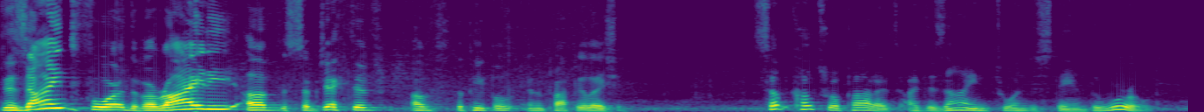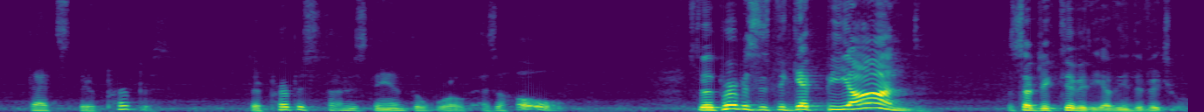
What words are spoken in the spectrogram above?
designed for the variety of the subjective of the people in the population. Some cultural products are designed to understand the world. That's their purpose. Their purpose is to understand the world as a whole. So the purpose is to get beyond the subjectivity of the individual.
